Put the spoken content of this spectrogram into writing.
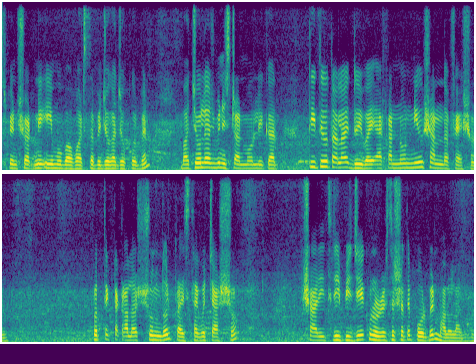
স্ক্রিনশট নিয়ে ইমো বা হোয়াটসঅ্যাপে যোগাযোগ করবেন। বা চলে আসবেন স্টার মল্লিকার তৃতীয় তলায় দুই বাই একান্ন নিউ সান্দা ফ্যাশন। প্রত্যেকটা কালার সুন্দর প্রাইস থাকবে চারশো। শাড়ি, থ্রি পি যে কোনো ড্রেসের সাথে পরবেন, ভালো লাগবে।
